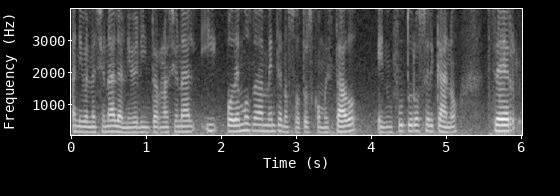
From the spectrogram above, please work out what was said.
a nivel nacional, a nivel internacional y podemos nuevamente nosotros como Estado en un futuro cercano ser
